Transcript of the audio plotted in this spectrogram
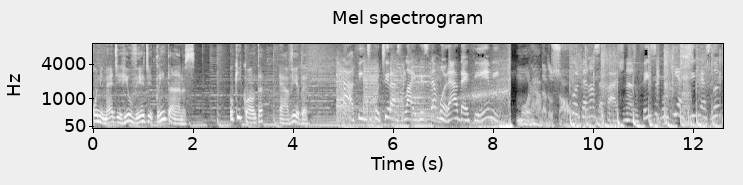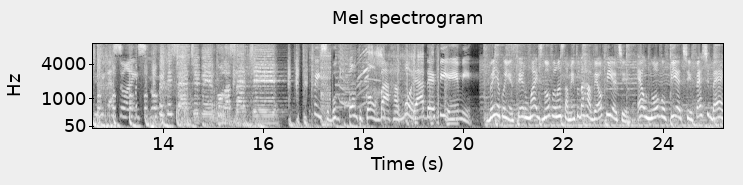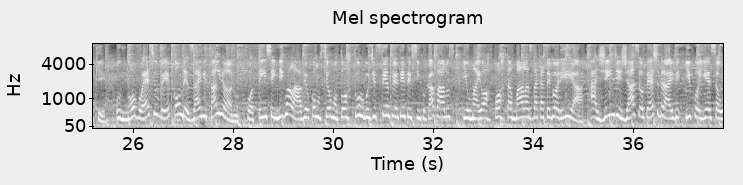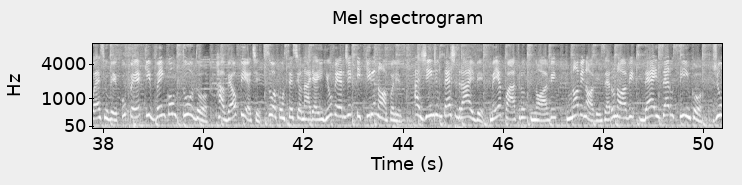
Unimed Rio Verde 30 anos. O que conta é a vida. Tá a fim de curtir as lives da Morada FM? Morada do Sol. Curta nossa página no Facebook e ative as notificações. 97,7 facebook.com barra Morada FM. Venha conhecer o mais novo lançamento da Ravel Fiat. É o novo Fiat Fastback, o novo SUV com design italiano, potência inigualável com seu motor turbo de 185 cavalos e o maior porta-malas da categoria. Agende já seu test drive e conheça o SUV Coupé que vem com tudo. Ravel Fiat, sua concessionária em Rio Verde e Quirinópolis. Agende um test drive 64 99909 1005. Juntos,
